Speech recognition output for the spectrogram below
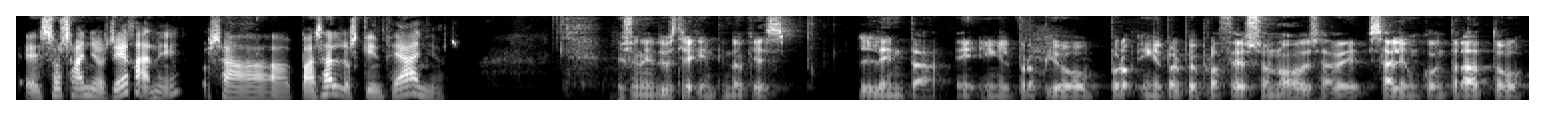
esos años llegan, ¿eh? O sea, pasan los 15 años. Es una industria que entiendo que es lenta en el propio, en el propio proceso, ¿no? O sea, sale un contrato,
